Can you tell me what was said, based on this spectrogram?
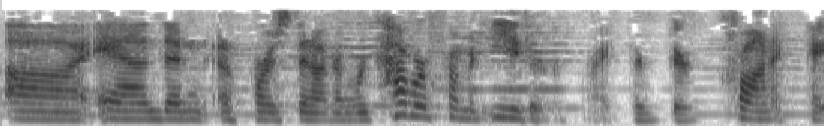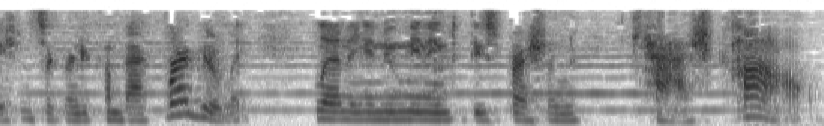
Uh, and then, of course, they're not going to recover from it either, right? They're, they're chronic patients are going to come back regularly, lending a new meaning to the expression cash cow.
